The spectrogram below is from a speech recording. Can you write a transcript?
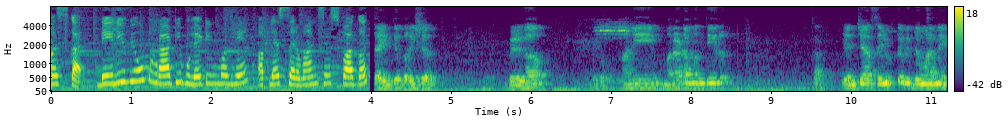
नमस्कार. डेली व्ह्यू मराठी बुलेटिनमध्ये आपल्या सर्वांचे स्वागत. साहित्य परिषद बेळगाव आणि मराठा मंदिर यांच्या संयुक्त विद्यमाने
